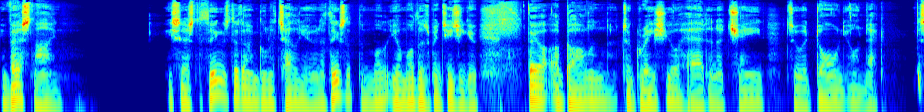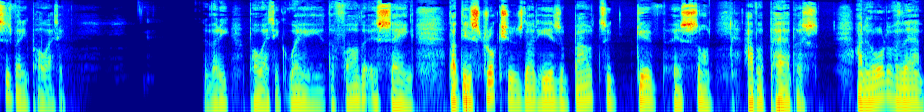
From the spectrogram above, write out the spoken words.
In verse 9, he says, The things that I'm going to tell you and the things that the your mother's been teaching you, they are a garland to grace your head and a chain to adorn your neck. This is very poetic a very poetic way, the Father is saying that the instructions that He is about to give His Son have a purpose. And in order for them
